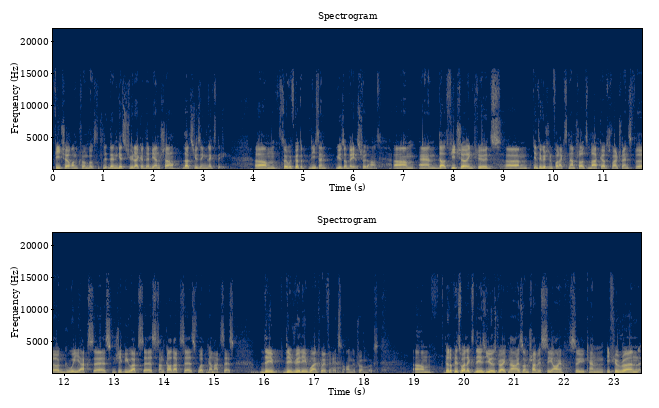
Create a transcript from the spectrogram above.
feature on Chromebooks It then gets you like a Debian shell. That's using LXD. Um, so we've got a decent user base through that. Um, and that feature includes um, integration for like snapshots, backups, file transfer, GUI access, GPU access, sound card access, webcam access. They, they really went with it on the Chromebooks. Um, the where LXD is used right now is on Travis CI. So you can, if you run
